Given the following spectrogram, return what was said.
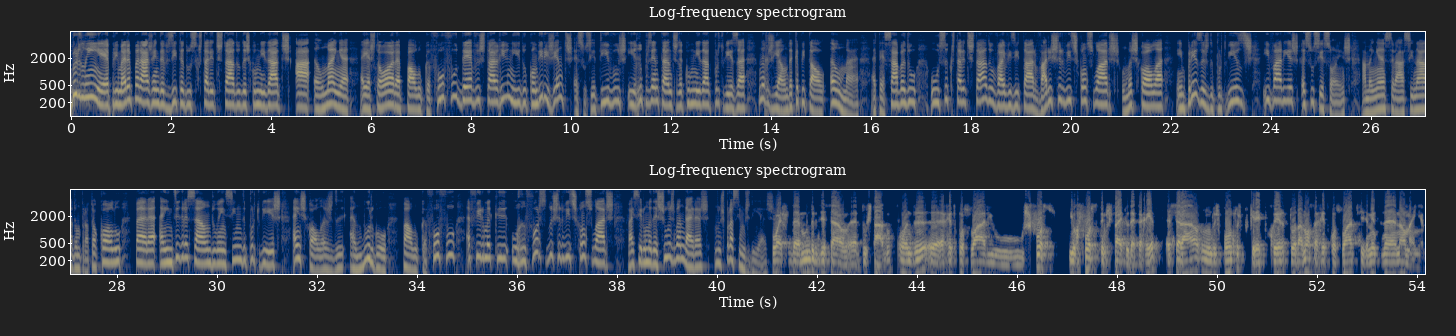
Berlim é a primeira paragem da visita do secretário de Estado das Comunidades à Alemanha. A esta hora, Paulo Cafufo deve estar reunido com dirigentes associativos e representantes da comunidade portuguesa na região da capital alemã. Até sábado, o secretário de Estado vai visitar vários serviços consulares, uma escola, empresas de portugueses e várias associações. Amanhã será assinado um protocolo para a integração do ensino de português em escolas de Hamburgo. Paulo Cafofo afirma que o reforço dos serviços consulares vai ser uma das suas bandeiras nos próximos dias. O eixo da modernização uh, do Estado, onde uh, a rede consular e o esforço e o reforço que temos feito dessa rede eh, será um dos pontos, porque irei percorrer toda a nossa rede consular precisamente na, na Alemanha.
